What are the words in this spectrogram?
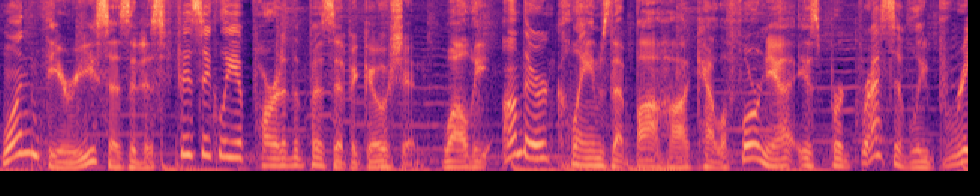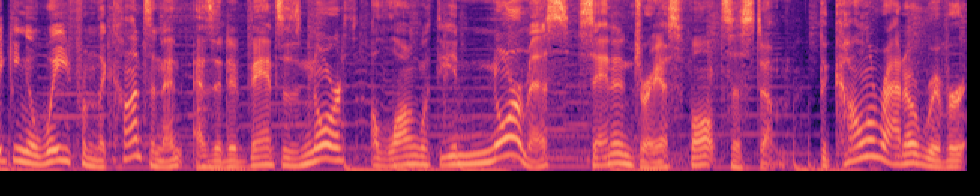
One theory says it is physically a part of the Pacific Ocean, while the other claims that Baja California is progressively breaking away from the continent as it advances north along with the enormous San Andreas Fault System. The Colorado River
